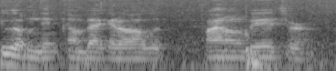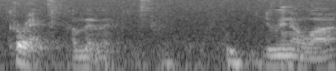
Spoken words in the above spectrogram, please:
two of them didn't come back at all with final bids or Correct. commitment. Do we know why?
